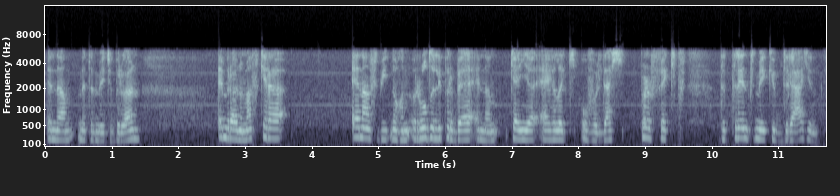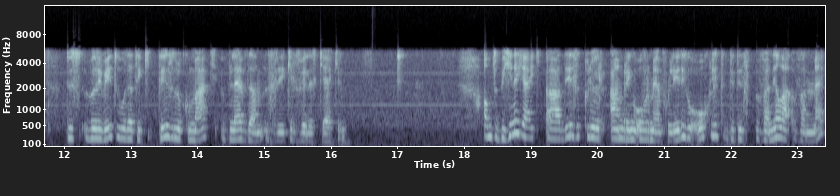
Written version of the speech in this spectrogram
en dan met een beetje bruin en bruine mascara en dan biedt nog een rode lip erbij en dan kan je eigenlijk overdag perfect de trend make-up dragen. Dus wil je weten hoe dat ik deze look maak, blijf dan zeker verder kijken. Om te beginnen ga ik uh, deze kleur aanbrengen over mijn volledige ooglid. Dit is Vanilla van MAC.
